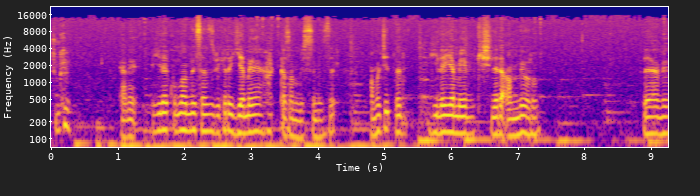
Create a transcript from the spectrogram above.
Çünkü yani hile kullandıysanız bir kere yemeğe hak kazanmışsınızdır. Ama cidden hile yemeyen kişileri anlıyorum. Yani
